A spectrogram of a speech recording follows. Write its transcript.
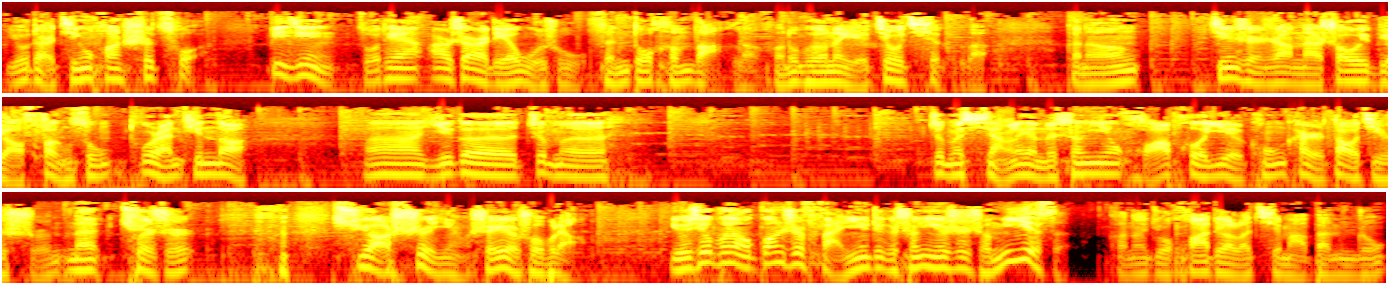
有点惊慌失措。毕竟昨天二十二点五十五分都很晚了，很多朋友呢也就寝了，可能精神上呢稍微比较放松，突然听到啊一个这么这么响亮的声音划破夜空，开始倒计时，那确实 需要适应，谁也说不了。有些朋友光是反映这个声音是什么意思。可能就花掉了起码半分钟，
